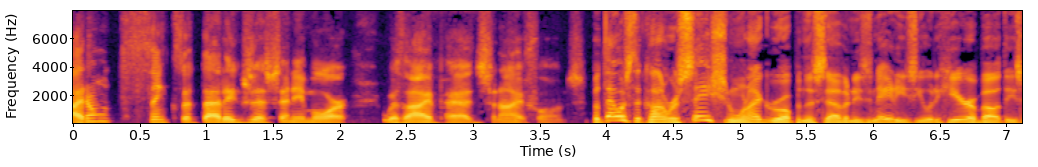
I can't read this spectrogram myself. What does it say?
I don't think that that exists anymore with iPads and iPhones. But that was the conversation when I grew up in the 70s and 80s. You would hear about these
